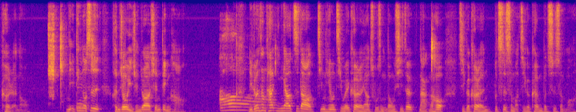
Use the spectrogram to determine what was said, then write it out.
客人哦，你一定都是很久以前就要先定好。哦，理论上他应该要知道今天有几位客人要出什么东西，这然然后几个客人不吃什么，几个客人不吃什么。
